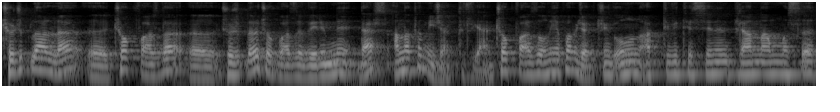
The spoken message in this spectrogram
çocuklarla e, çok fazla e, çocuklara çok fazla verimli ders anlatamayacaktır. Yani çok fazla onu yapamayacaktır. Çünkü onun aktivitesinin planlanması,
